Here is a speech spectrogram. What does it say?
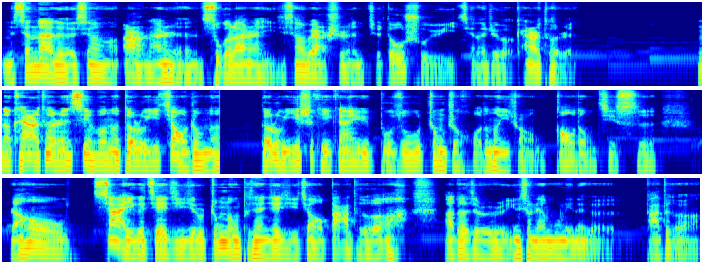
那么现在的像爱尔兰人、苏格兰人以及像威尔士人，其实都属于以前的这个凯尔特人。那凯尔特人信奉的德鲁伊教中呢，德鲁伊是可以干预部族政治活动的一种高等祭司。然后下一个阶级就是中等特权阶级，叫巴德啊，巴德就是英雄联盟里那个巴德，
